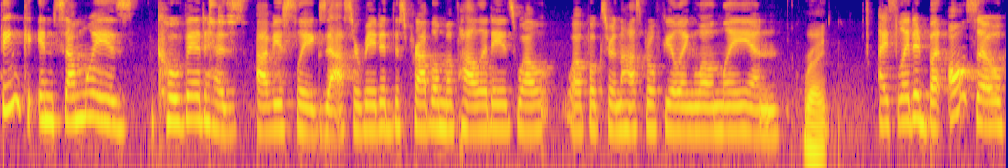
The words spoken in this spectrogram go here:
think in some ways, COVID has obviously exacerbated this problem of holidays while while folks are in the hospital feeling lonely and right isolated. But also,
